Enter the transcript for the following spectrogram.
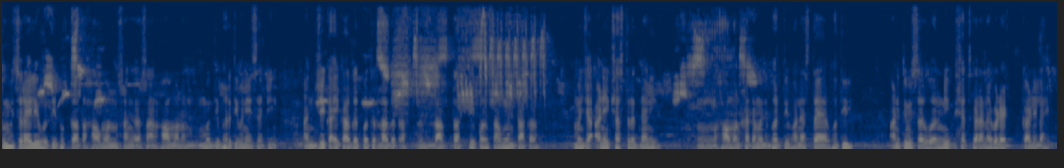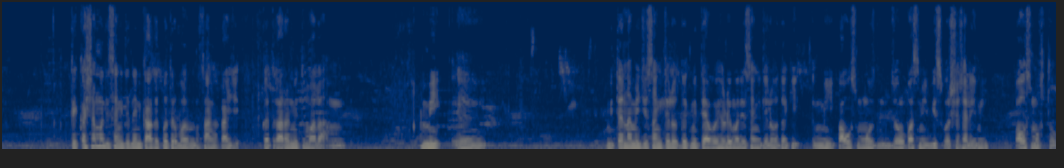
तुम्हीच राहिली होती फक्त आता हवामान सांगा सांग हवामानामध्ये भरती होण्यासाठी. आणि जे काही कागदपत्र लागत अस लागतात ते पण सांगून टाका. म्हणजे अनेक शास्त्रज्ञांनी हवामान खात्यामध्ये भरती होण्यास तयार होतील. आणि तुम्ही सर्वांनी शेतकऱ्यांना वेड्यात काढलेला आहे. ते कशामध्ये सांगितलं? त्यांनी कागदपत्र भरून सांगा पाहिजे क- कारण मी तुम्हाला मी मी त्यांना मी जे सांगितलेलं होतं की मी त्या व्हिडिओमध्ये सांगितलेलं होतं की मी पाऊस मोज जवळपास मी वीस वर्ष झाली मी पाऊस मोजतो.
